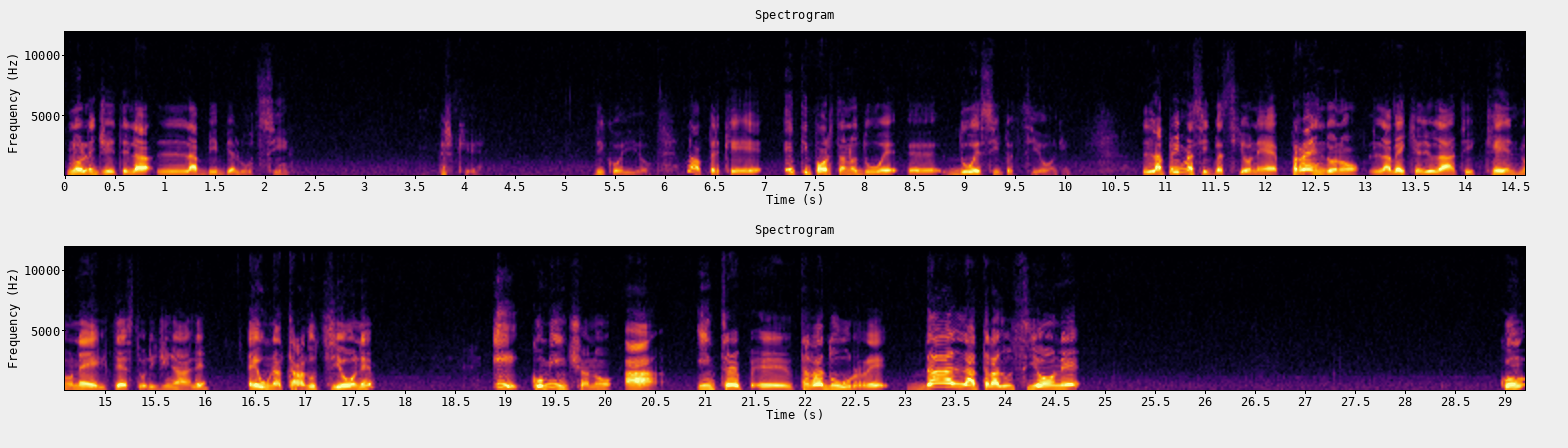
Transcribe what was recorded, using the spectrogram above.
non leggete la, la Bibbia Luzzi. Perché? Dico io. No, perché e ti portano due, eh, due situazioni. La prima situazione è prendono la vecchia Diodati, che non è il testo originale, è una traduzione, e cominciano a inter- eh, tradurre dalla traduzione, com-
